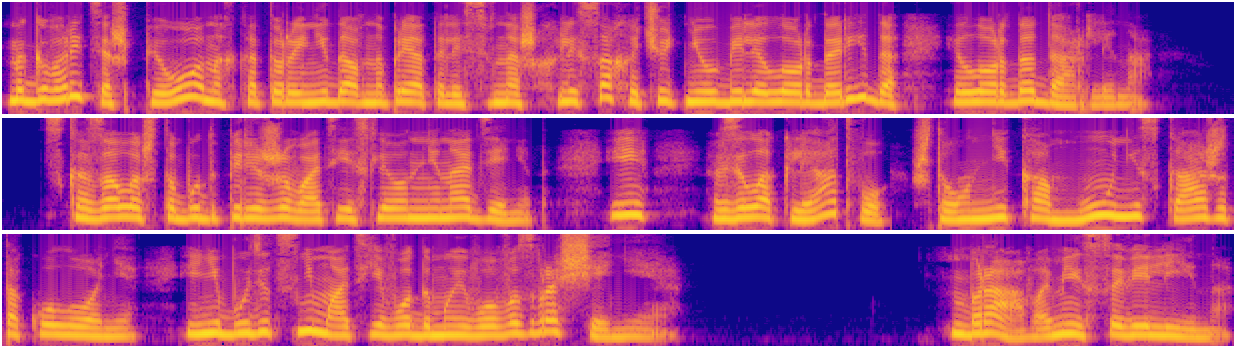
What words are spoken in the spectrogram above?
наговорить о шпионах, которые недавно прятались в наших лесах и чуть не убили лорда Рида и лорда Дарлина. Сказала, что буду переживать, если он не наденет, и взяла клятву, что он никому не скажет о кулоне и не будет снимать его до моего возвращения». «Браво, мисс Эвелина!»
